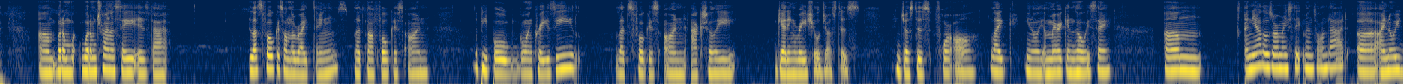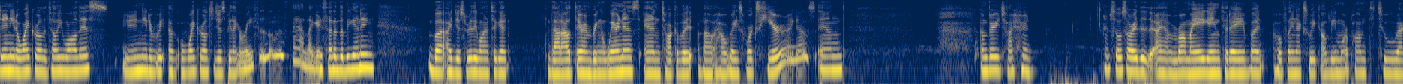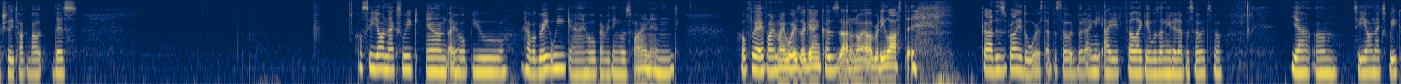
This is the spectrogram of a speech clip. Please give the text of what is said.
Um, but I'm, what i'm trying to say is that let's focus on the right things. Let's not focus on the people going crazy. Let's focus on actually getting racial justice and justice for all. Like you know americans always say. Um and yeah, those are my statements on that. Uh, I know you didn't need a white girl to tell you all this. You didn't need a, a, a white girl to just be like racism is bad, like I said at the beginning. But I just really wanted to get that out there and bring awareness and talk a bit about how race works here, I guess. And I'm very tired. I'm so sorry that I haven't brought my A game today, but hopefully next week I'll be more pumped to actually talk about this. I'll see y'all next week, and I hope you have a great week, and I hope everything goes fine, and hopefully I find my voice again, because I don't know, I already lost it. God, this is probably the worst episode, but I need I felt like it was a needed episode, so yeah, um see y'all next week.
